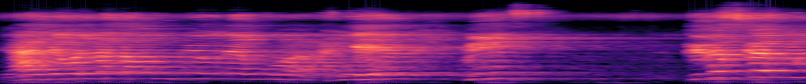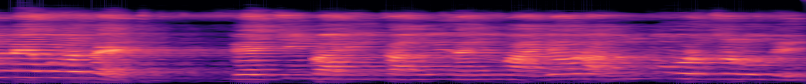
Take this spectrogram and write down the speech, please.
या लेवलला जाऊन उपयोग नाही बुवा. आणि हे मी तिरस्कार म्हणून नाही बोलत आहे. त्याची बारी चांगली झाली माझ्यावर अजून तो वरचढ होते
